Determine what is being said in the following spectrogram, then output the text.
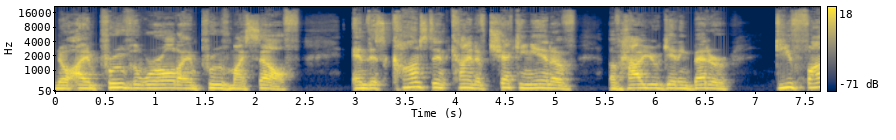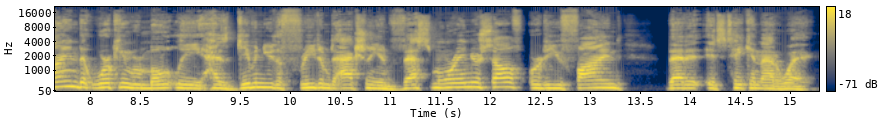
you know, I improve the world, I improve myself. And this constant kind of checking in of, of how you're getting better. Do you find that working remotely has given you the freedom to actually invest more in yourself, or do you find that it, it's taken that away?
